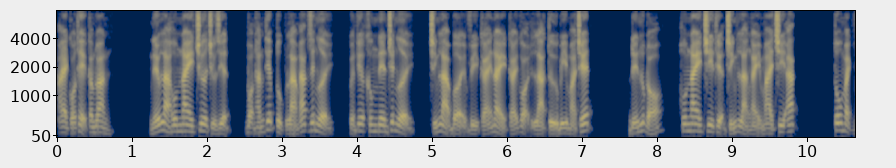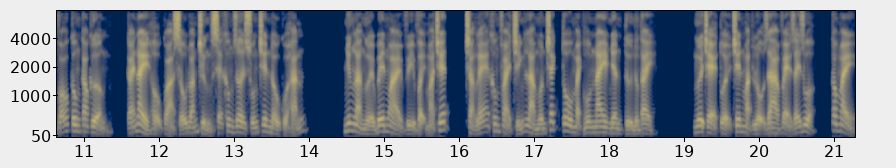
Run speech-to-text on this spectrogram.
ai có thể cam đoan? Nếu là hôm nay chưa trừ diện, bọn hắn tiếp tục làm ác giết người, quyền kia không nên chết người, chính là bởi vì cái này cái gọi là từ bi mà chết. Đến lúc đó, hôm nay chi thiện chính là ngày mai chi ác. Tô mạch võ công cao cường, cái này hậu quả xấu đoán chừng sẽ không rơi xuống trên đầu của hắn. Nhưng là người bên ngoài vì vậy mà chết, chẳng lẽ không phải chính là muốn trách tô mạch hôm nay nhân từ nương tay? Người trẻ tuổi trên mặt lộ ra vẻ dãy ruộng cao mày,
